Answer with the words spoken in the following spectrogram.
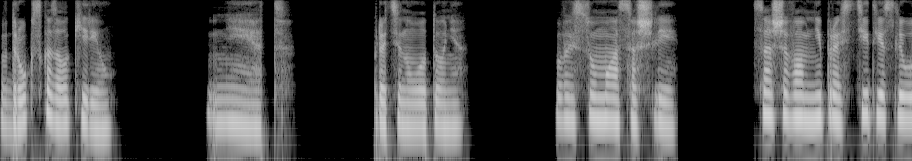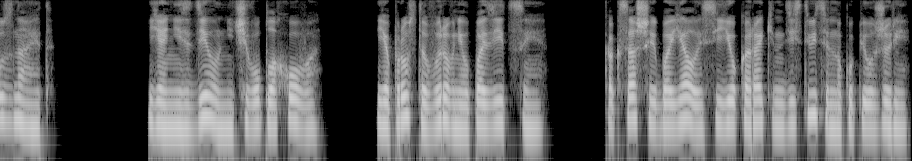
Вдруг сказал Кирилл. «Нет», — протянула Тоня. «Вы с ума сошли. Саша вам не простит, если узнает». «Я не сделал ничего плохого», я просто выровнял позиции. Как Саша и боялась, ее Каракин действительно купил жюри.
